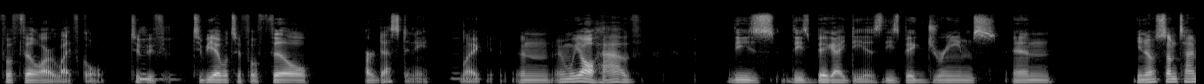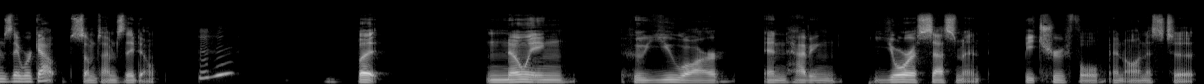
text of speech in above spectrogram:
fulfill our life goal, to be Mhm. to be able to fulfill our destiny. Mhm. Like and and we all have these these big ideas, these big dreams and you know, sometimes they work out, sometimes they don't. Mhm. But knowing who you are and having your assessment be truthful and honest to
